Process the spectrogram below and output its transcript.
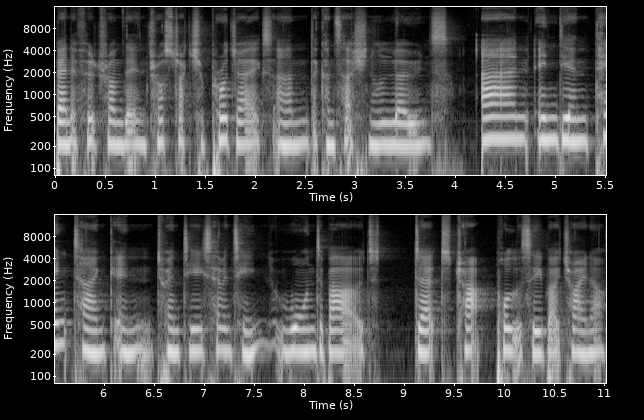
benefit from the infrastructure projects and the concessional loans. An Indian think tank in 2017 warned about debt trap policy by China.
